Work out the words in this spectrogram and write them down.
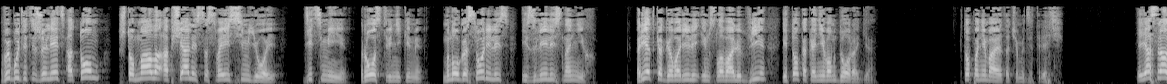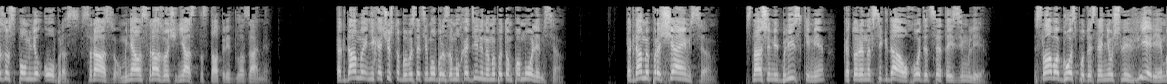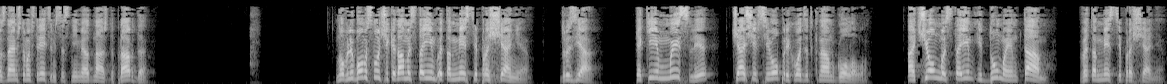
Вы будете жалеть о том, что мало общались со своей семьей, детьми, родственниками, много ссорились и злились на них. Редко говорили им слова любви и то, как они вам дороги. Кто понимает, о чем идет речь? И я сразу вспомнил образ, сразу. У меня он сразу очень ясно стал перед глазами. Когда мы, не хочу, чтобы вы с этим образом уходили, но мы потом помолимся. Когда мы прощаемся с нашими близкими, которые навсегда уходят с этой земли. И слава Господу, если они ушли в вере, и мы знаем, что мы встретимся с ними однажды, правда? Но в любом случае, когда мы стоим в этом месте прощания, друзья, какие мысли чаще всего приходят к нам в голову? О чем мы стоим и думаем там, в этом месте прощания?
